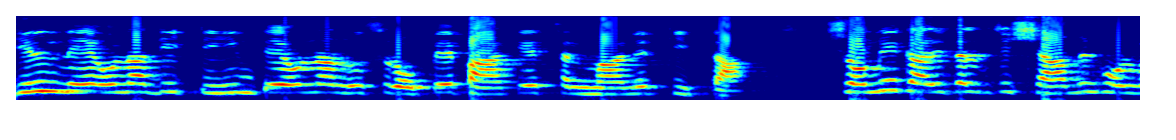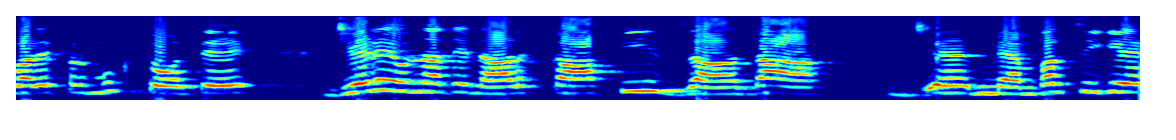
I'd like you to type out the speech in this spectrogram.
ਗਿੱਲ ਨੇ ਉਹਨਾਂ ਦੀ ਟੀਮ ਤੇ ਉਹਨਾਂ ਨੂੰ ਸਰੋਪੇ ਪਾ ਕੇ ਸਨਮਾਨਿਤ ਕੀਤਾ। ਸ਼੍ਰੋਮਣੀ ਅਕਾਲੀ ਦਲ ਵਿੱਚ ਸ਼ਾਮਿਲ ਹੋਣ ਵਾਲੇ ਪ੍ਰਮੁੱਖ ਤੌਰ ਤੇ ਜਿਹੜੇ ਉਹਨਾਂ ਦੇ ਨਾਲ ਕਾਫੀ ਜ਼ਿਆਦਾ ਮੈਂਬਰ ਸੀਗੇ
